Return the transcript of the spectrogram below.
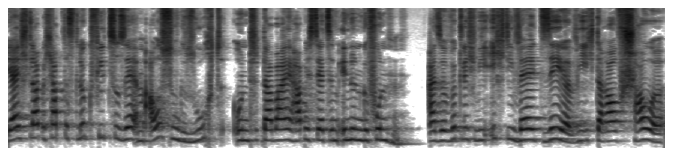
Ja, ich glaube, ich habe das Glück viel zu sehr im Außen gesucht und dabei habe ich es jetzt im Innen gefunden. Also wirklich, wie ich die Welt sehe, wie ich darauf schaue,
